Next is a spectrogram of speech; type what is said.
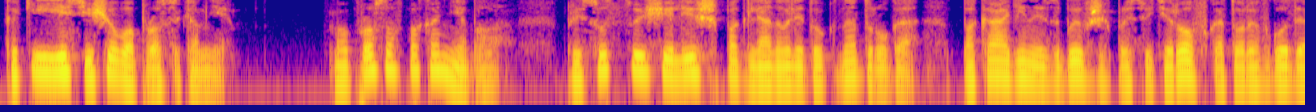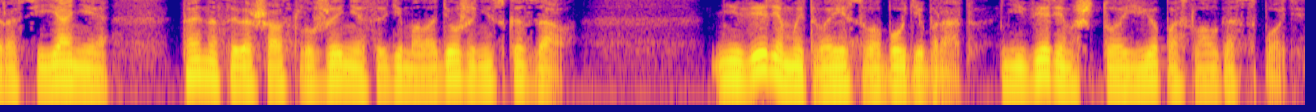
Какие есть еще вопросы ко мне? Вопросов пока не было. Присутствующие лишь поглядывали друг на друга, пока один из бывших пресвитеров, который в годы россияния тайно совершал служение среди молодежи, не сказал: "Не верим мы твоей свободе, брат. Не верим, что ее послал Господь.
